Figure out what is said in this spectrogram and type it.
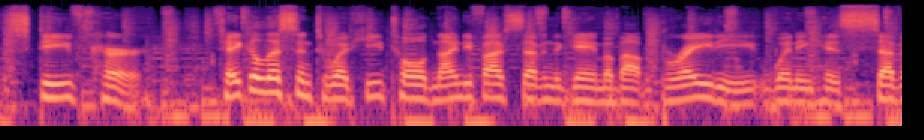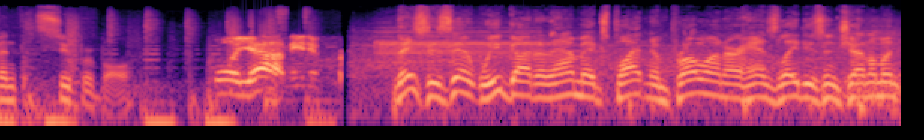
Steve Kerr. Take a listen to what he told 95 7 the game about Brady winning his seventh Super Bowl. Well, yeah, I mean, if- this is it. We've got an Amex Platinum Pro on our hands, ladies and gentlemen.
